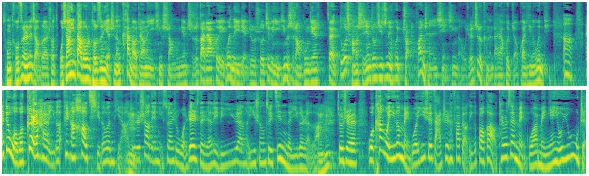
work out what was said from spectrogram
从投资人的角度来说，我相信大多数投资人也是能看到这样的隐性市场空间，只是大家会问的一点就是说，这个隐性的市场空间在多长的时间周期之内会转换成显性的？我觉得这是可能大家会比较关心的问题。嗯，哎，对我我个人还有一个非常好奇的问题啊，就是少典，你算是我认识的人里离医院和医生最近的一个人了。就是我看过一个美国医学杂志他发表的一个报告，他说在美国啊，每年由于误诊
